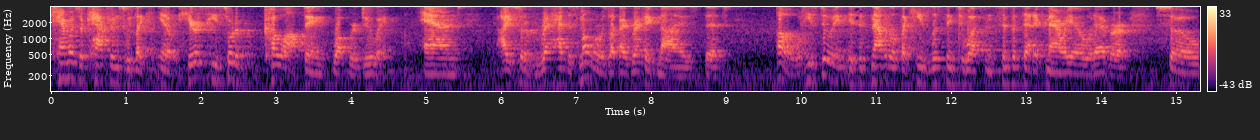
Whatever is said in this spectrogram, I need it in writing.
cameras are capturing, so he's like, you know, here's he's sort of co-opting what we're doing, and I sort of re- had this moment where it was like I recognized that. Oh, what he's doing is it's now going to look like he's listening to us in sympathetic Mario, whatever. So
